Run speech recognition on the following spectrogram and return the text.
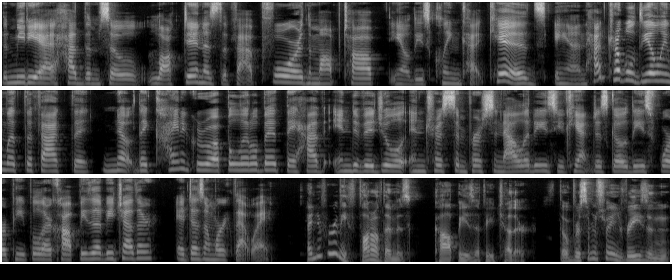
The media had them so locked in as the Fab Four, the Mop Top, you know, these clean-cut kids, and had trouble dealing with the fact that, no, they kind of grew up a little bit. They have individual interests and personalities. You can't just go, these four people are copies of each other. It doesn't work that way. I never really thought of them as copies of each other. Though for some strange reason,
